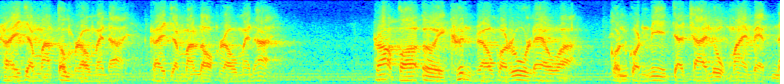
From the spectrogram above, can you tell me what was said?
ใครจะมาต้มเราไม่ได้ ใครจะมาหลอกเราไม่ได้ เพราะพอเอ่ยขึ้นเราก็รู้แล้วว่าคนคนนี้จะใช้ลูกไม้แบบไหน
